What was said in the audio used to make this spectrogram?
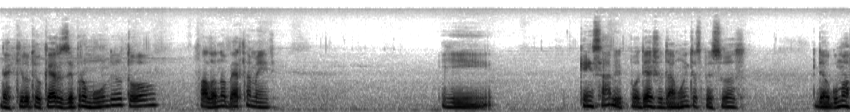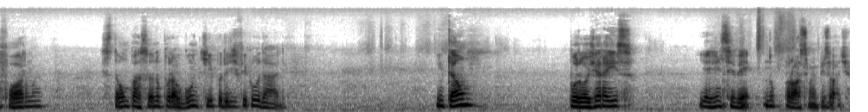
daquilo que eu quero dizer para o mundo, eu estou falando abertamente. E quem sabe poder ajudar muitas pessoas que de alguma forma estão passando por algum tipo de dificuldade. Então, por hoje era isso. E a gente se vê no próximo episódio.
